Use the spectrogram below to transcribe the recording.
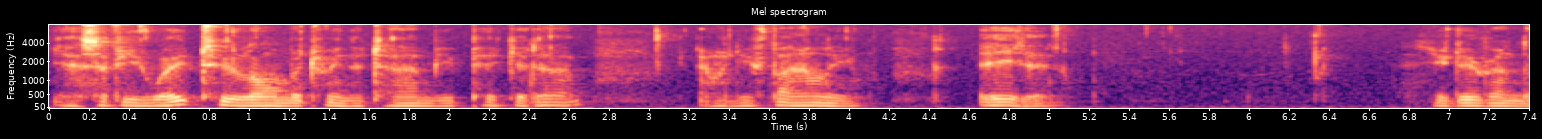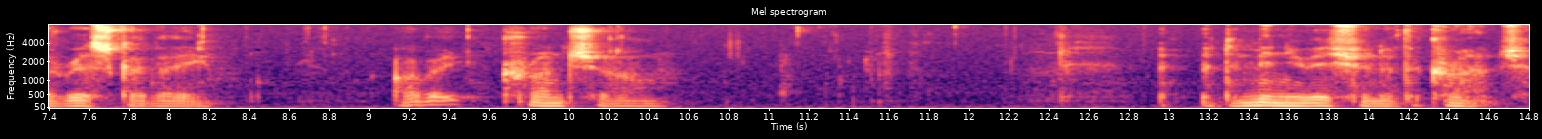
Yes, if you wait too long between the time you pick it up and when you finally eat it, you do run the risk of a of a crunch, um, a diminution of the crunch.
